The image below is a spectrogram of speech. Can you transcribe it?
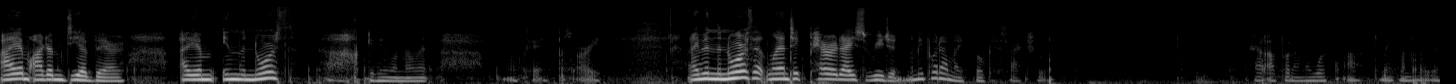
I am Autumn Diabert. I am in the north. Oh, give me one moment. Okay, sorry. I'm in the North Atlantic Paradise region. Let me put on my focus, actually. I'll put on a work. I'll have to make one later.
